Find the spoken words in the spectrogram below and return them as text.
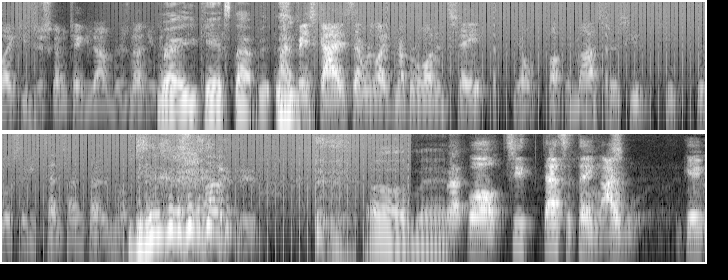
Like he's just gonna take you down. There's nothing you can Right, you can't stop it. I faced guys that were like number one in state, you know, fucking monsters. He he, he looks like he's ten times better than most. Fuck, dude. oh man. But, well, see, that's the thing. I w- gave,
